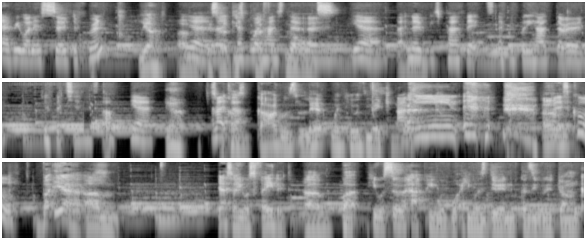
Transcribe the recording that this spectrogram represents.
everyone is so different. Yeah, um, yeah, it's like these everyone has their molds. own. Yeah, like nobody's perfect. Everybody has their own differences and stuff. Yeah, Yeah, I like because God was lit when he was making. I it. mean, but Um, it's cool. But yeah, um, yeah. So he was faded, um, but he was so happy with what he was doing because he was drunk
